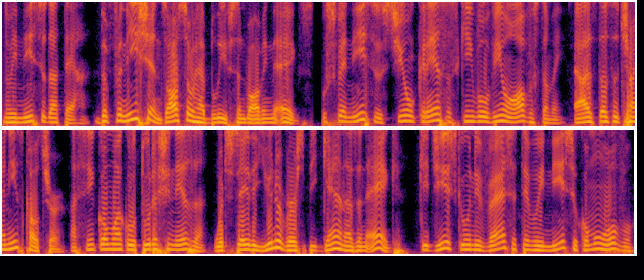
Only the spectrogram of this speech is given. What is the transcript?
no início da Terra. The Phoenicians also had beliefs involving the eggs, Os fenícios tinham crenças que envolviam ovos também, as does the Chinese culture, assim como a cultura chinesa, which say the universe began as an egg. Que diz que o universo teve o início como um ovo.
